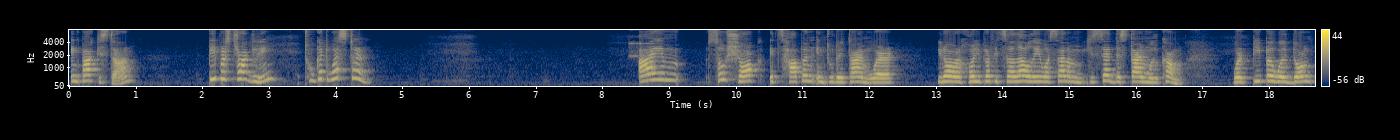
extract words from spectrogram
in Pakistan, people struggling to get Western. I am so shocked it's happened in today time where you know our holy prophet sallallahu wasallam he said this time will come where people will don't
